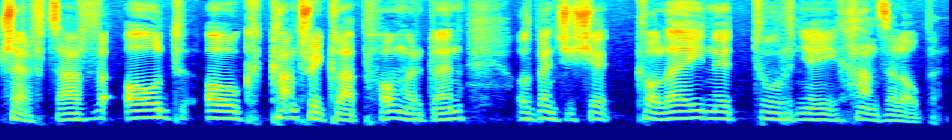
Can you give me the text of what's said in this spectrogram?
czerwca w Old Oak Country Club Homer Glen odbędzie się kolejny turniej Hansel Open.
